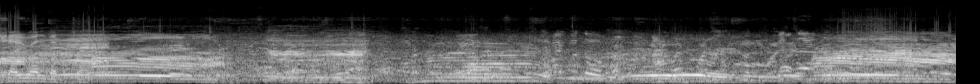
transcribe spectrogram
শাহিওয়াল বাচ্চা। সবাই কত?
